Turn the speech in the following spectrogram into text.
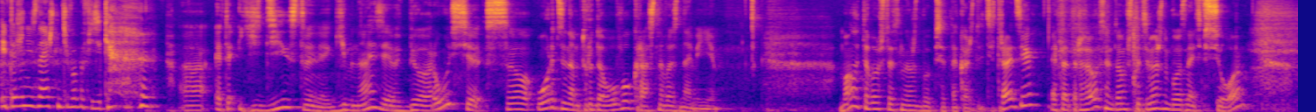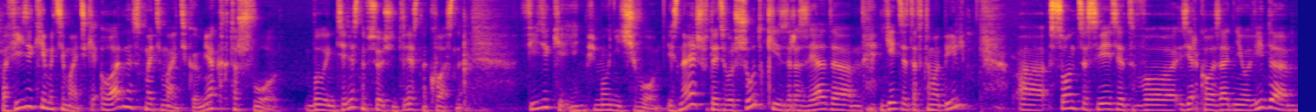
И ты же не знаешь ничего по физике. А, Это единственная гимназия в Беларуси с орденом Трудового Красного Знамени. Мало того, что это нужно было писать на каждой тетради, это отражалось на том, что тебе нужно было знать все по физике и математике. Ладно, с математикой, у меня как-то шло. Было интересно, все очень интересно, классно. Физике я не понимал ничего. И знаешь, вот эти вот шутки из разряда едет автомобиль, а, солнце светит в зеркало заднего вида,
